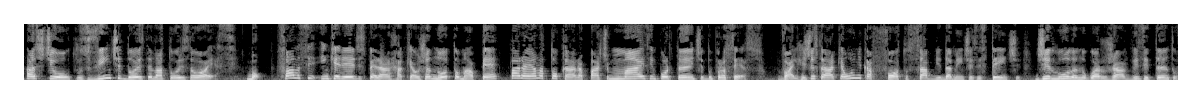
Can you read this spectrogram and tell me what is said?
as de outros 22 delatores da OAS. Bom, fala-se em querer esperar Raquel Janot tomar pé para ela tocar a parte mais importante do processo. Vale registrar que a única foto sabidamente existente de Lula no Guarujá visitando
